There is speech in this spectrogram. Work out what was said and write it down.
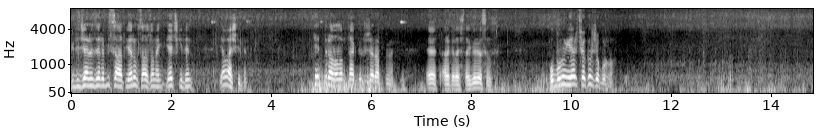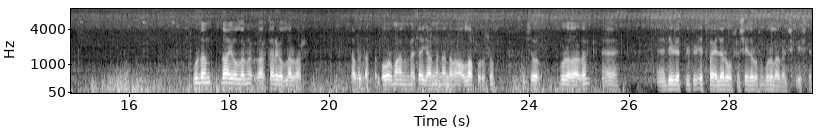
Gideceğiniz yere bir saat, yarım saat sonra geç gidin. Yavaş gidin. Tedbir alalım takdir yüce Rabbimin. Evet arkadaşlar görüyorsunuz. Bu burun yer Çakırca burnu. Buradan dağ yolları var, karayollar var. Tabii da, ormanın mesela yangınlarından falan Allah korusun. İşte buralardan e, e, devlet büyük itfaiyeler olsun, şeyler olsun buralardan çıkıyor işte.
